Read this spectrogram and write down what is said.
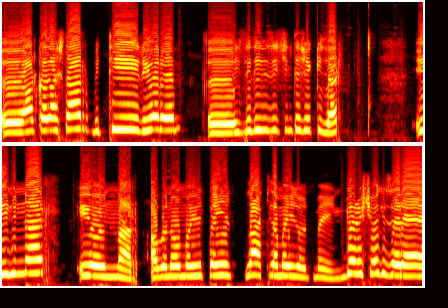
Ee, arkadaşlar bitiriyorum. Ee, izlediğiniz için teşekkürler. İyi günler, iyi oyunlar. Abone olmayı unutmayın, likelamayı unutmayın. Görüşmek üzere.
